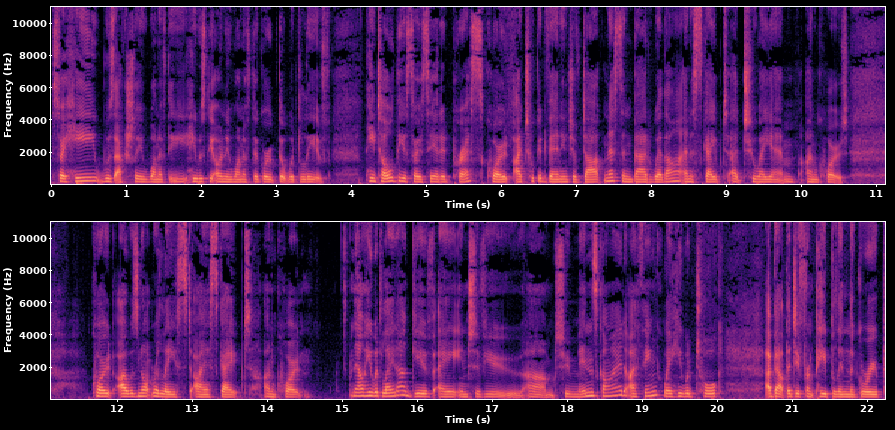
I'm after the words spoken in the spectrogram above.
So he was actually one of the he was the only one of the group that would live. He told the Associated Press, quote, I took advantage of darkness and bad weather and escaped at 2 a.m., unquote. Quote, I was not released, I escaped, unquote. Now, he would later give a interview um, to Men's Guide, I think, where he would talk about the different people in the group.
